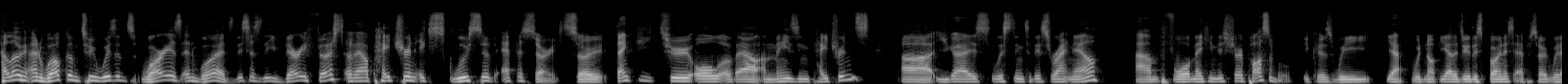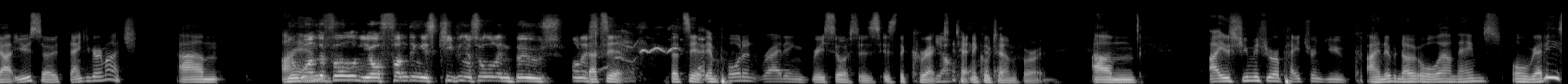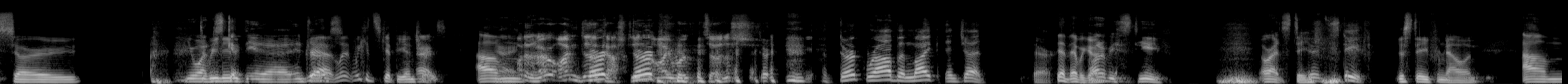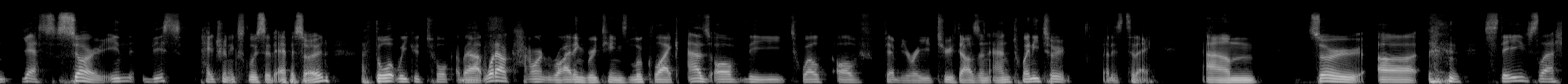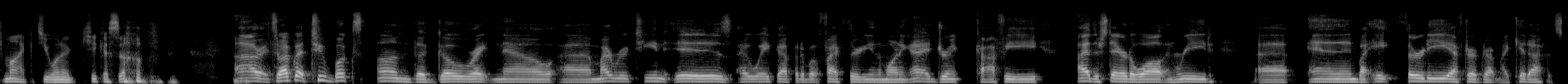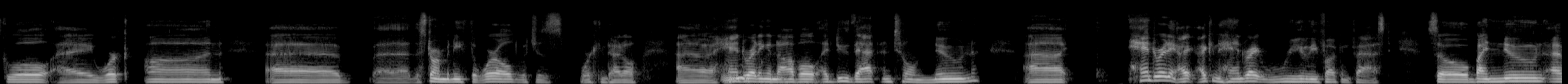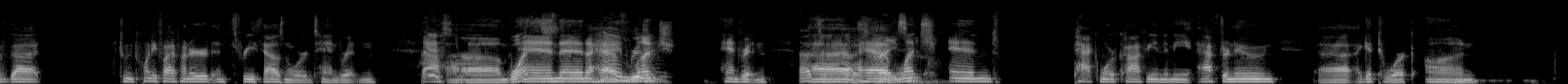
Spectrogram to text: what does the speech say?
Hello and welcome to Wizards, Warriors, and Words. This is the very first of our Patreon exclusive episodes. So, thank you to all of our amazing patrons, uh, you guys listening to this right now, um, for making this show possible because we, yeah, would not be able to do this bonus episode without you. So, thank you very much. Um, You're am- wonderful. Your funding is keeping us all in booze. Honest. That's it. That's it. Important writing resources is the correct Yep. technical term for it. Um, I assume if you're a patron, you kind of know all our names already. So You want we to skip to- the uh, yeah, intros? let- we can skip the intros. right. Um, I don't know. I'm Dirk, Dirk- Ashton. Dirk. I wrote Turnus. Dirk, Rob, and Mike and Jed. There. yeah, there we I want to be Steve. All right, Steve. It's Steve. You're Steve from now on. Um, yes. So in this patron exclusive episode, I thought we could talk about what our current writing routines look like as of the 12th of February 2022. That is today. Um, so uh, Steve slash Mike, do you want to kick us off? All right. So I've got two books on the go right now. Uh, my routine is I wake up at about 5:30 in the morning. I drink coffee, either stare at a wall and read. Uh, and then by 8:30, after I've dropped my kid off at school, I work on uh, uh, The Storm Beneath the World, which is working title. Uh, handwriting a novel. I do that until noon. Uh, handwriting, I, I can handwrite really fucking fast. So by noon, I've got between 2,500 and 3,000 words handwritten. Um, What? And then I have Handwritten? lunch, handwritten. That's Uh, I a have crazy. lunch and pack more coffee into me. Afternoon, uh, I get to work on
